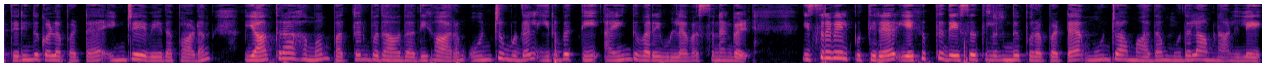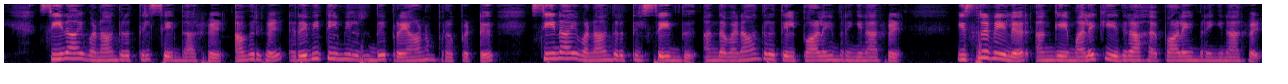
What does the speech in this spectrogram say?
தெரிந்து கொள்ளப்பட்ட இன்றைய வேத பாடம் யாத்ராகமம் பத்தொன்பதாவது அதிகாரம் ஒன்று முதல் இருபத்தி ஐந்து வரை உள்ள வசனங்கள். இஸ்ரவேல் புத்திரர் எகிப்து தேசத்திலிருந்து புறப்பட்ட மூன்றாம் மாதம் முதலாம் நாளிலே சீனாய் வனாந்திரத்தில் சேர்ந்தார்கள். அவர்கள் ரெவிதீமிலிருந்து பிரயாணம் புறப்பட்டு சீனாய் வனாந்திரத்தில் சேர்ந்து அந்த வனாந்திரத்தில் பாளையம் இறங்கினார்கள். இஸ்ரவேலர் அங்கே மலைக்கு எதிராக பாளையம் இறங்கினார்கள்.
